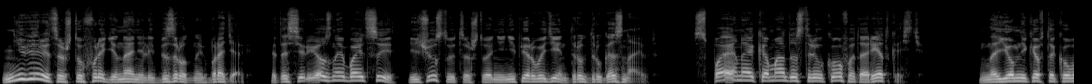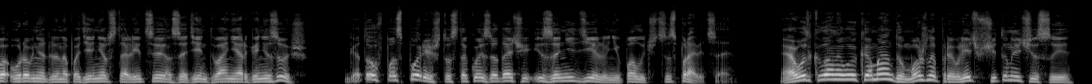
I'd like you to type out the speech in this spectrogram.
Не верится, что фреги наняли безродных бродяг. Это серьезные бойцы, и чувствуется, что они не первый день друг друга знают. Спаянная команда стрелков — это редкость. Наемников такого уровня для нападения в столице за день-два не организуешь. Готов поспорить, что с такой задачей и за неделю не получится справиться. А вот клановую команду можно привлечь в считанные часы.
